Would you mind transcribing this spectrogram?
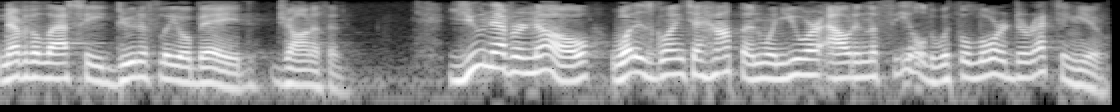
Nevertheless, he dutifully obeyed Jonathan. You never know what is going to happen when you are out in the field with the Lord directing you.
